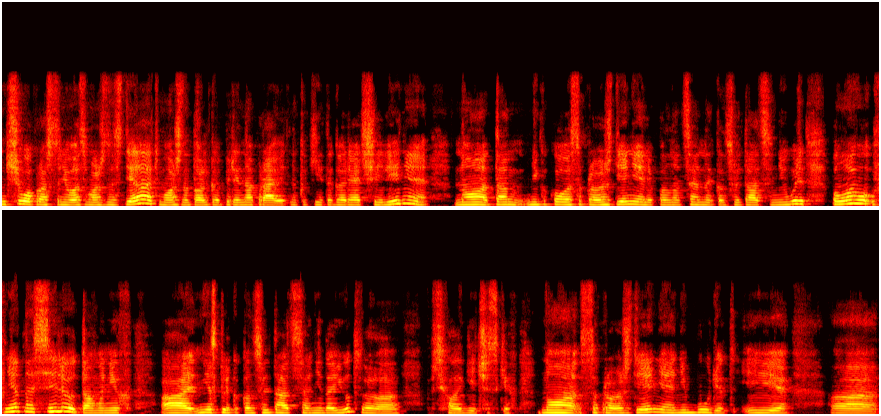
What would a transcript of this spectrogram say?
ничего просто невозможно сделать, можно только перенаправить на какие-то горячие линии, но там никакого сопровождения или полноценной консультации не будет. По-моему, в «Нет насилию» там у них а, несколько консультаций они дают а, психологических, но сопровождения не будет. И а,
